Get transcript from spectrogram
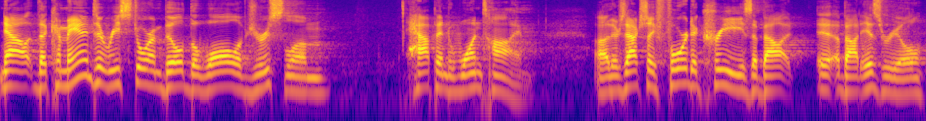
Now, the command to restore and build the wall of Jerusalem happened one time. Uh, there's actually four decrees about, about Israel.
